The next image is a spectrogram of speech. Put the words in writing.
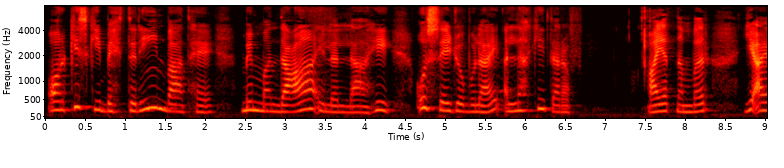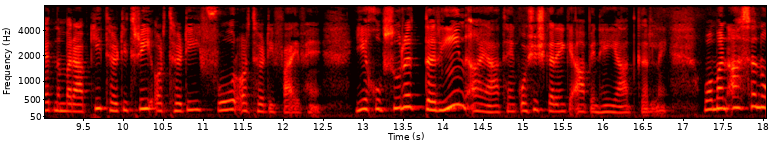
اور کس کی بہترین بات ہے؟ ممن دعا اللہ اس سے جو بلائے اللہ کی طرف۔ آیت نمبر، یہ آیت نمبر آپ کی 33 اور 34 اور 35 ہیں۔ یہ خوبصورت ترین آیات ہیں۔ کوشش کریں کہ آپ انہیں یاد کر لیں۔ وہ من آسن و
